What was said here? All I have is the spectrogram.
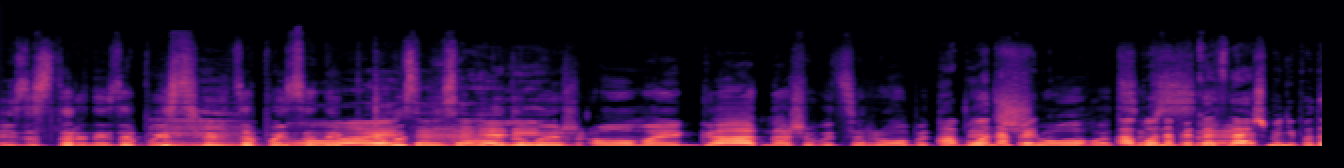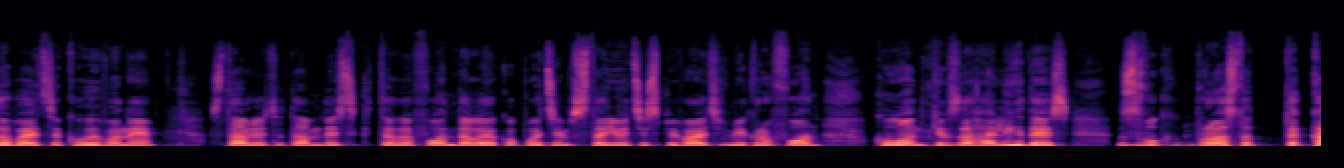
і зі сторони записують записаний Ой, плюс. це І ти думаєш, oh my God, на що ви це робите? Або, Для наприк- чого це Або, наприклад, знаєш, мені подобається, коли вони ставлять там десь телефон далеко, потім встають і співають в мікрофон, колонки взагалі десь, звук просто така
